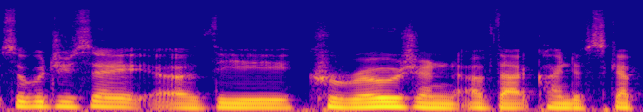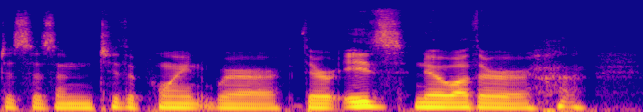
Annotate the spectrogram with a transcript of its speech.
So, would you say uh, the corrosion of that kind of skepticism to the point where there is no other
